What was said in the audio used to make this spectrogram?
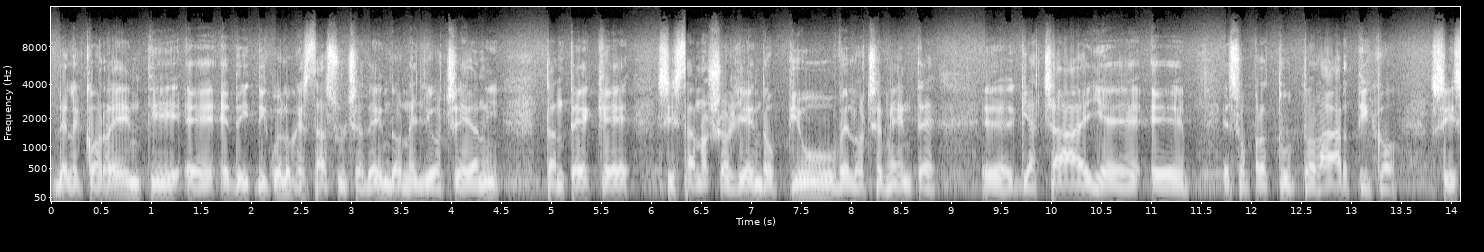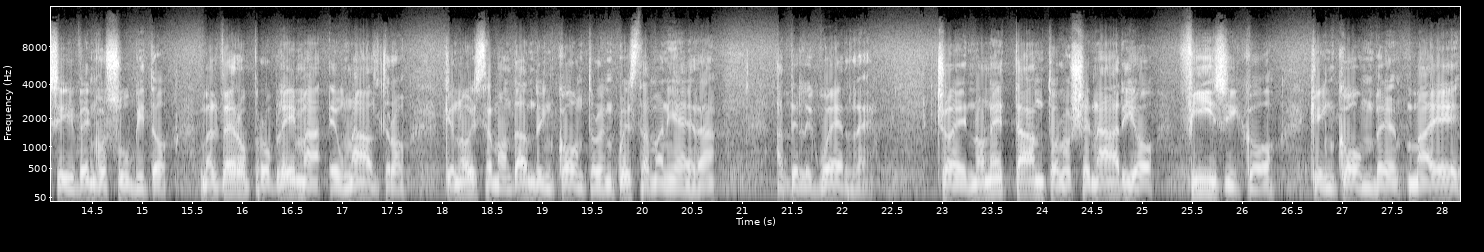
delle correnti e, e di, di, quello che sta succedendo negli oceani, tant'è che si stanno sciogliendo più velocemente eh, ghiacciai e, e, e soprattutto l'Artico. Sì, sì, vengo subito, ma il vero problema è un altro, che noi stiamo andando incontro in questa maniera a delle guerre cioè non è tanto lo scenario fisico che incombe, ma è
